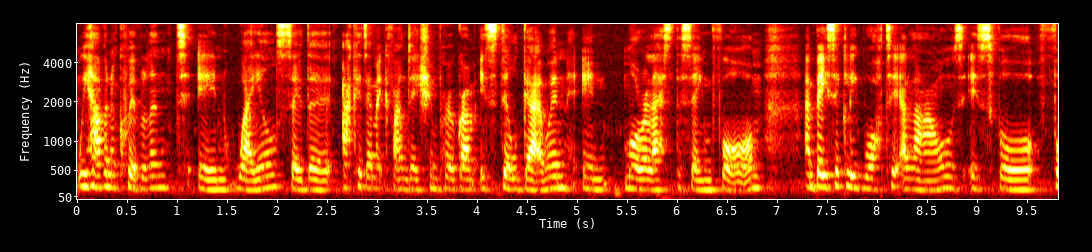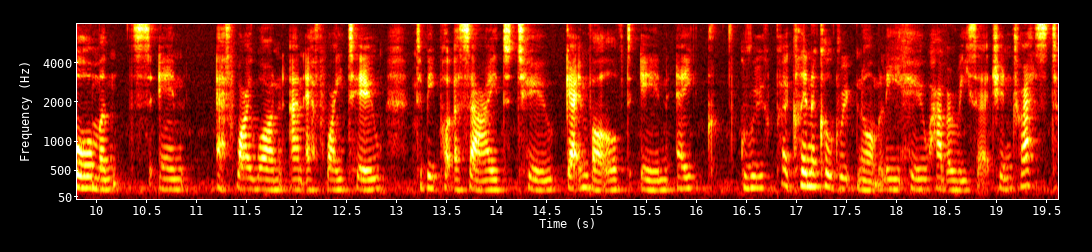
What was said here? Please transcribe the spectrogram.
We have an equivalent in Wales, so the Academic Foundation Programme is still going in more or less the same form. And basically, what it allows is for four months in FY1 and FY2 to be put aside to get involved in a group, a clinical group normally, who have a research interest.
